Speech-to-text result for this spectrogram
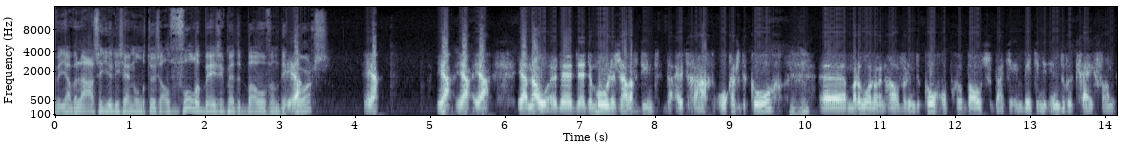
ja, we lazen, jullie zijn ondertussen al volop bezig met het bouwen van decors. Ja. ja. Ja, ja, ja. Ja, nou, de, de, de molen zelf dient uiteraard ook als decor. Mm -hmm. uh, maar er wordt nog een aanvullend decor opgebouwd, zodat je een beetje een indruk krijgt van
